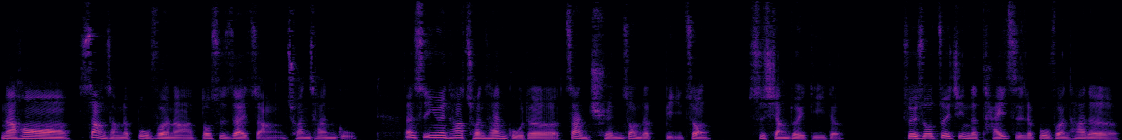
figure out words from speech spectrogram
然后上涨的部分啊，都是在涨传产股。但是因为它传产股的占权重的比重是相对低的，所以说最近的台指的部分，它的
